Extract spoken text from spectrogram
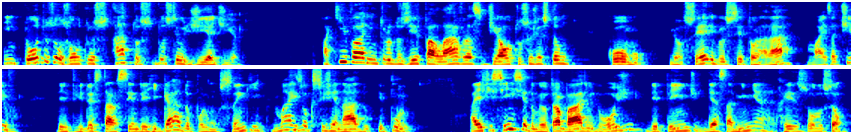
em todos os outros atos do seu dia a dia. Aqui vale introduzir palavras de autossugestão, como meu cérebro se tornará mais ativo, devido a estar sendo irrigado por um sangue mais oxigenado e puro. A eficiência do meu trabalho de hoje depende dessa minha resolução.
